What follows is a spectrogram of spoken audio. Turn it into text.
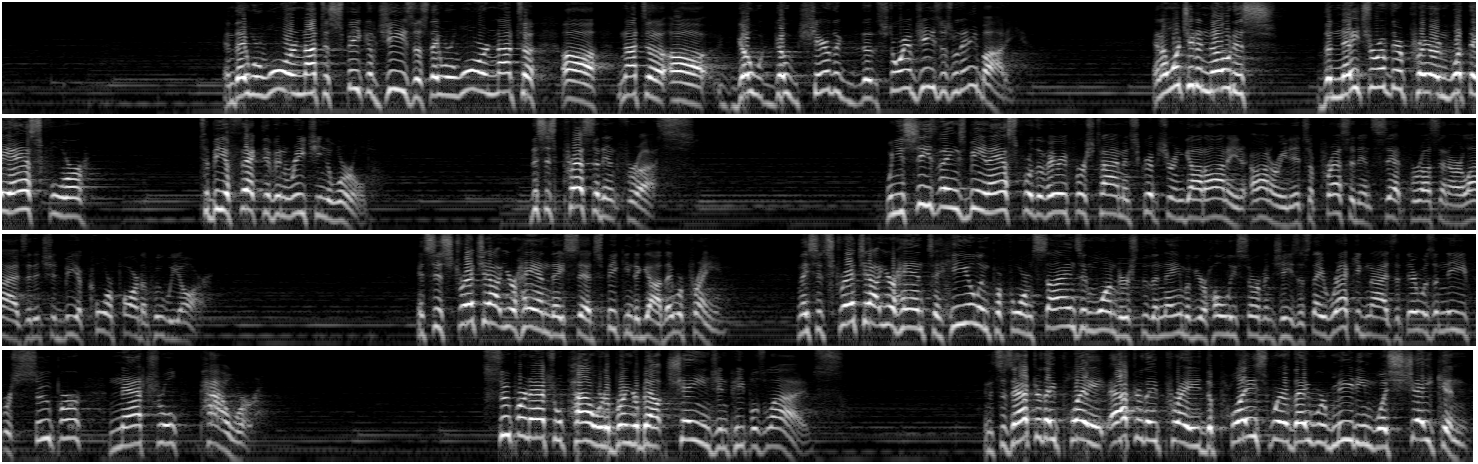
And they were warned not to speak of Jesus. They were warned not to, uh, not to uh, go, go share the, the story of Jesus with anybody. And I want you to notice the nature of their prayer and what they ask for to be effective in reaching the world. This is precedent for us. When you see things being asked for the very first time in Scripture and God honoring, it, it's a precedent set for us in our lives that it should be a core part of who we are. It says, Stretch out your hand, they said, speaking to God. They were praying. And they said, Stretch out your hand to heal and perform signs and wonders through the name of your holy servant Jesus. They recognized that there was a need for supernatural power. Supernatural power to bring about change in people's lives. And it says, after they, play, after they prayed, the place where they were meeting was shaken.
